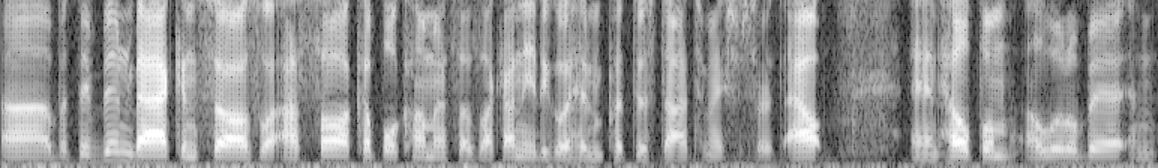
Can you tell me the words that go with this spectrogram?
uh, but they've been back, and so I was I saw a couple of comments. I was like, I need to go ahead and put this diatomaceous earth out and help them a little bit. And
